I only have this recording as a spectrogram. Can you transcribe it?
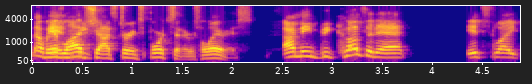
No, we had And live be- shots during Sports Center. It was hilarious. I mean, because of that, it's like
